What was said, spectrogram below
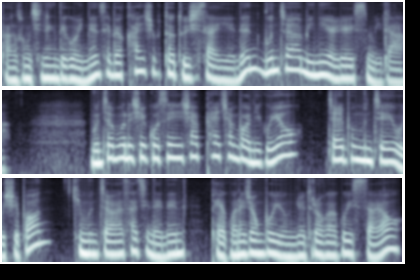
방송 진행되고 있는 새벽 1시부터 2시 사이에는 문자와 미니 열려 있습니다. 문자 보내실 곳은 샵 8000번이고요. 짧은 문자에 50원, 긴 문자와 사진에는 100원의 정보 이용료 들어가고 있어요.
